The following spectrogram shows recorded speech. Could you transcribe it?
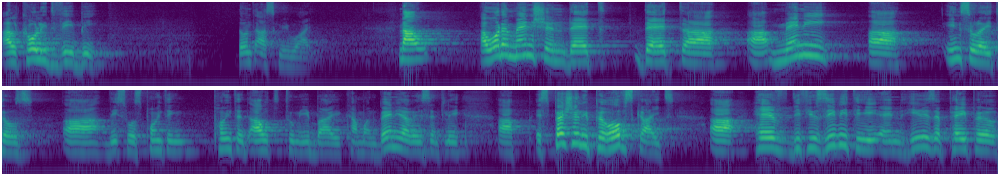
I'll call it VB. Don't ask me why. Now, I want to mention that, that uh, uh, many uh, insulators, uh, this was pointing, pointed out to me by Kamran Behnia recently, uh, especially perovskites, have diffusivity, and here is a paper,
